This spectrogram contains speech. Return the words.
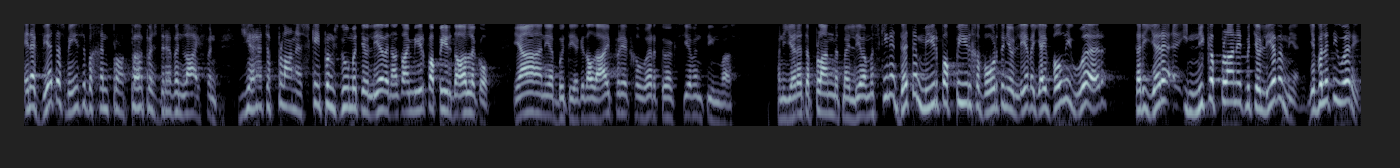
En ek weet as mense begin praat purpose driven life en Here het 'n plan, 'n skepingsdoel met jou lewe, dan is daai muurpapier dadelik op. Ja, nee boetie, ek het al daai preek gehoor toe ek 17 was. Van die Here het 'n plan met my lewe. Miskien het dit 'n muurpapier geword in jou lewe. Jy wil nie hoor dat die Here 'n unieke plan het met jou lewe mee nie. Jy wil dit nie hoor nie.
